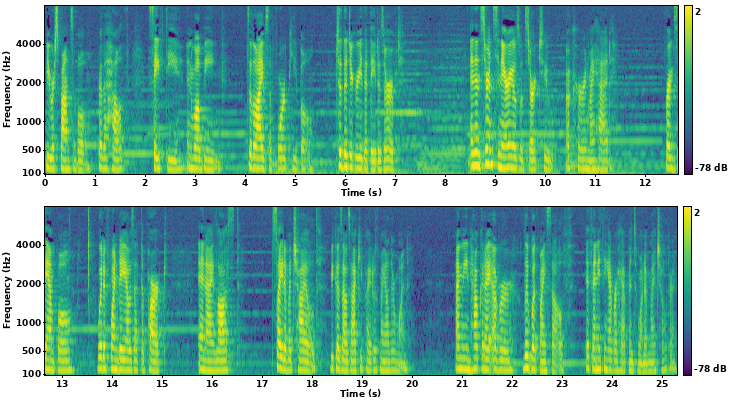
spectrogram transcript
be responsible for the health, safety, and well being to the lives of four people to the degree that they deserved? And then certain scenarios would start to occur in my head. For example, what if one day I was at the park and I lost sight of a child because I was occupied with my other one? I mean, how could I ever live with myself if anything ever happened to one of my children?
